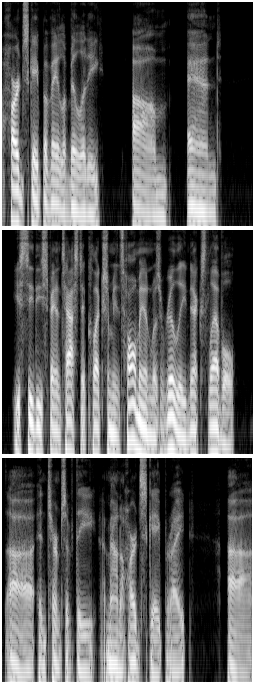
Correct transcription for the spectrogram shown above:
hardscape availability, um, and you see these fantastic collections. I mean, Tallman was really next level uh, in terms of the amount of hardscape, right? Uh,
